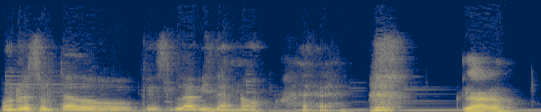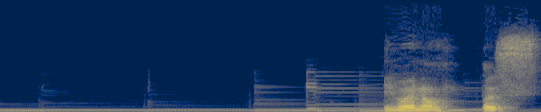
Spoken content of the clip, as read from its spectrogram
un resultado que es la vida, ¿no? Claro. Y bueno, pues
